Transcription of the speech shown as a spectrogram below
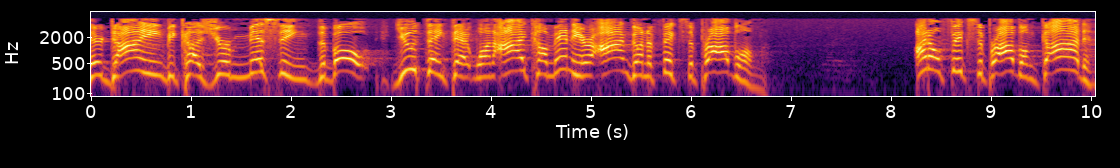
They're dying because you're missing the boat. You think that when I come in here, I'm going to fix the problem. I don't fix the problem. God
